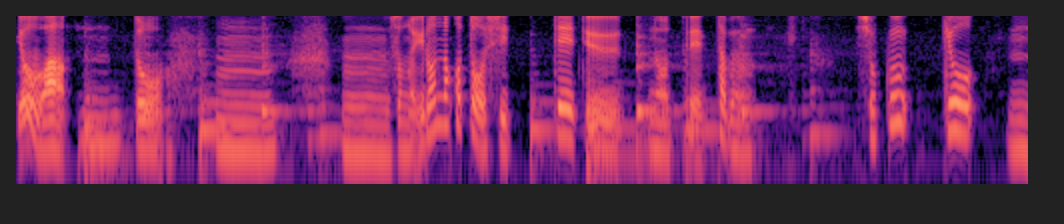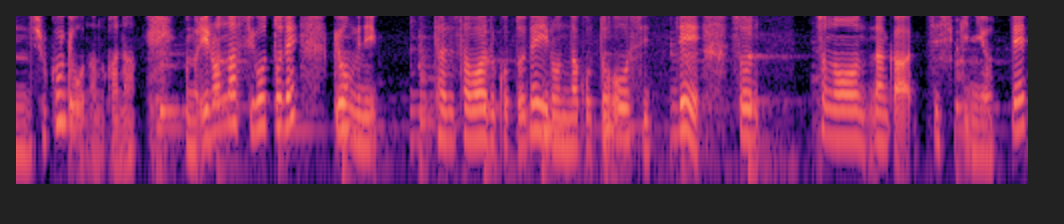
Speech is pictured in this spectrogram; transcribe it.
要はうんとうんうんそのいろんなことを知ってっていうのって多分職業うん、職業なのかな？あのいろんな仕事で業務に携わることでいろんなことを知ってそそのなんか知識によって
